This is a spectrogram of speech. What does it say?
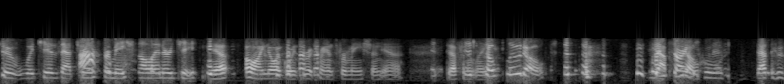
too, which is that Ah. transformational energy. Yeah. Oh, I know. I'm going through a transformation. Yeah. Definitely. It's so Pluto. yeah, I'm sorry. Pluto, who's that who's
